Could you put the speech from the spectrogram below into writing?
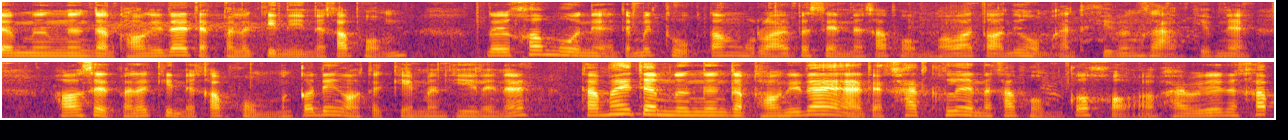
จำนวนเงินกับทองที่ได้จากภารกิจนี้นะครับผม โดยข้อมูลเนี่ยจะไม่ถูกต้อง 100%นะครับผม เพราะว่าตอนที่ผมอัดคลิปทั้งสามคลิปเนี่ย พอเสร็จภารกิจนะครับผมมันก็เด้งออกจากเกมทันทีเลยนะทำให้จำนวนเงินกับทองที่ได้อาจจะคาดเคลื่อนนะครับผมก็ขออภัยไว้ด้วยนะครับ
